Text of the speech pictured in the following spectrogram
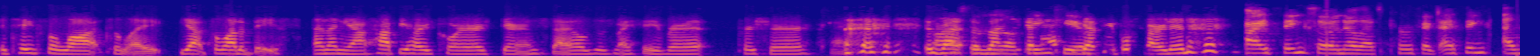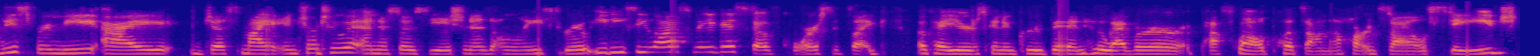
it takes a lot to like. Yeah, it's a lot of bass. And then yeah, Happy Hardcore, Darren Styles is my favorite for sure. Okay. is, awesome. that, is that no, thank you. get people started? I think so. No, that's perfect. I think at least for me, I just my intro to it and association is only through EDC Las Vegas. So of course it's like okay, you're just going to group in whoever Pasquale puts on the hardstyle stage.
